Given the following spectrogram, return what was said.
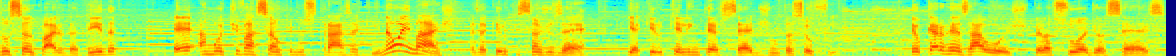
no Santuário da Vida, é a motivação que nos traz aqui. Não a imagem, mas aquilo que São José é e aquilo que ele intercede junto ao seu filho. Eu quero rezar hoje pela sua diocese,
